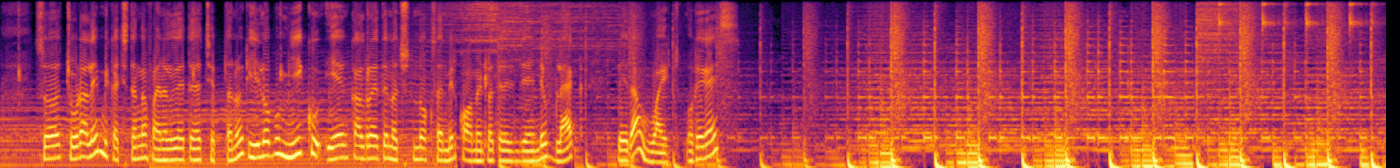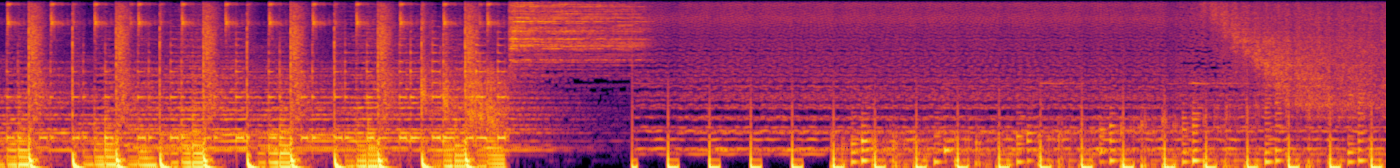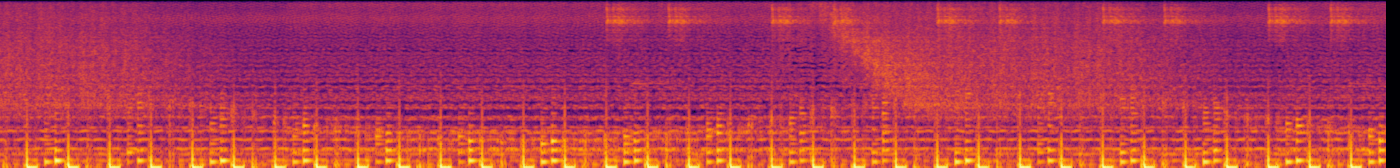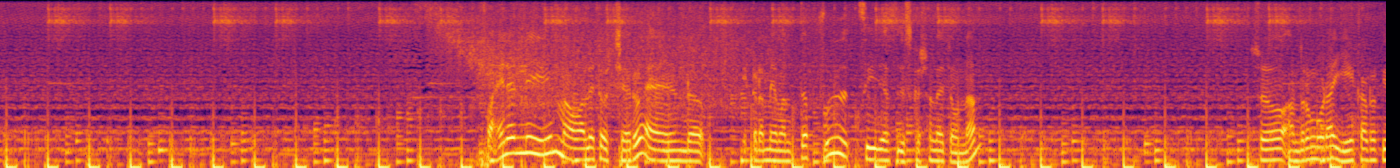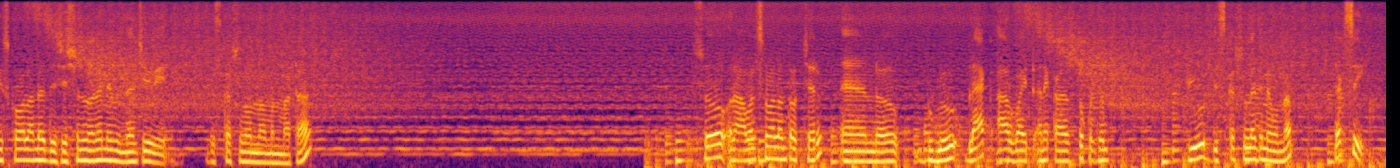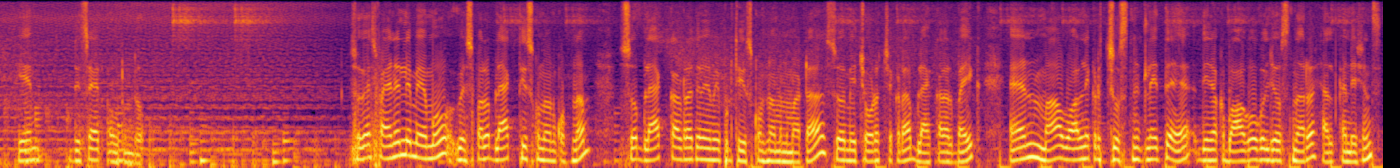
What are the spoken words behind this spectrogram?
సో చూడాలి మీకు ఖచ్చితంగా ఫైనల్గా అయితే చెప్తాను. ఈలోపు మీకు ఏం కలర్ అయితే నచ్చుతుందో ఒకసారి మీరు కామెంట్లో తెలియజేయండి. బ్లాక్ లేదా వైట్ ఓకే గైస్ ఫైనల్లీ మా వాళ్ళైతే అయితే వచ్చారు అండ్ ఇక్కడ మేమంతా ఫుల్ సీరియస్ డిస్కషన్లో అయితే ఉన్నాం. సో అందరం కూడా ఏ కలర్ తీసుకోవాలనే డెసిషన్లోనే మేము మంచి డిస్కషన్లో ఉన్నామన్నమాట సో రావాల్సిన వాళ్ళంతా వచ్చారు. And blue black or white అనే కలర్స్తో కొంచెం ప్యూర్ డిస్కషన్లో అయితే మేము ఉన్నాం. లెట్స్ సి ఏం డిసైడ్ అవుతుందో. సో గైస్ ఫైనల్లీ మేము విస్పాలో బ్లాక్ తీసుకుందాం అనుకుంటున్నాం. సో బ్లాక్ కలర్ అయితే మేము ఇప్పుడు తీసుకుంటున్నాం అనమాట సో మీరు చూడొచ్చు ఇక్కడ బ్లాక్ కలర్ బైక్ అండ్ మా వాళ్ళని ఇక్కడ చూసినట్లయితే దీని యొక్క బాగోగులు చూస్తున్నారు హెల్త్ కండిషన్స్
